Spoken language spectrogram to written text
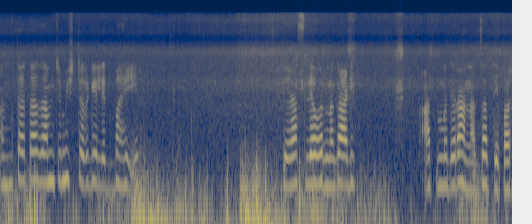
आणि त्यात आज आमचे मिस्टर गेलेत बाहेर. ते असल्यावरनं गाडी आतमध्ये रानात जाते पार.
